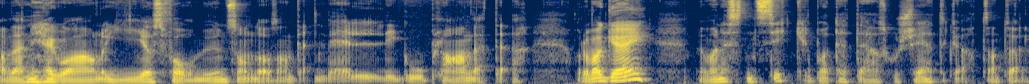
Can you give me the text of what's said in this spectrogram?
av den Jaguaren og gi oss formuen sånn. Da, sant? En veldig god plan, dette her. Og det var gøy. men Vi var nesten sikre på at dette her skulle skje etter hvert. sant vel?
